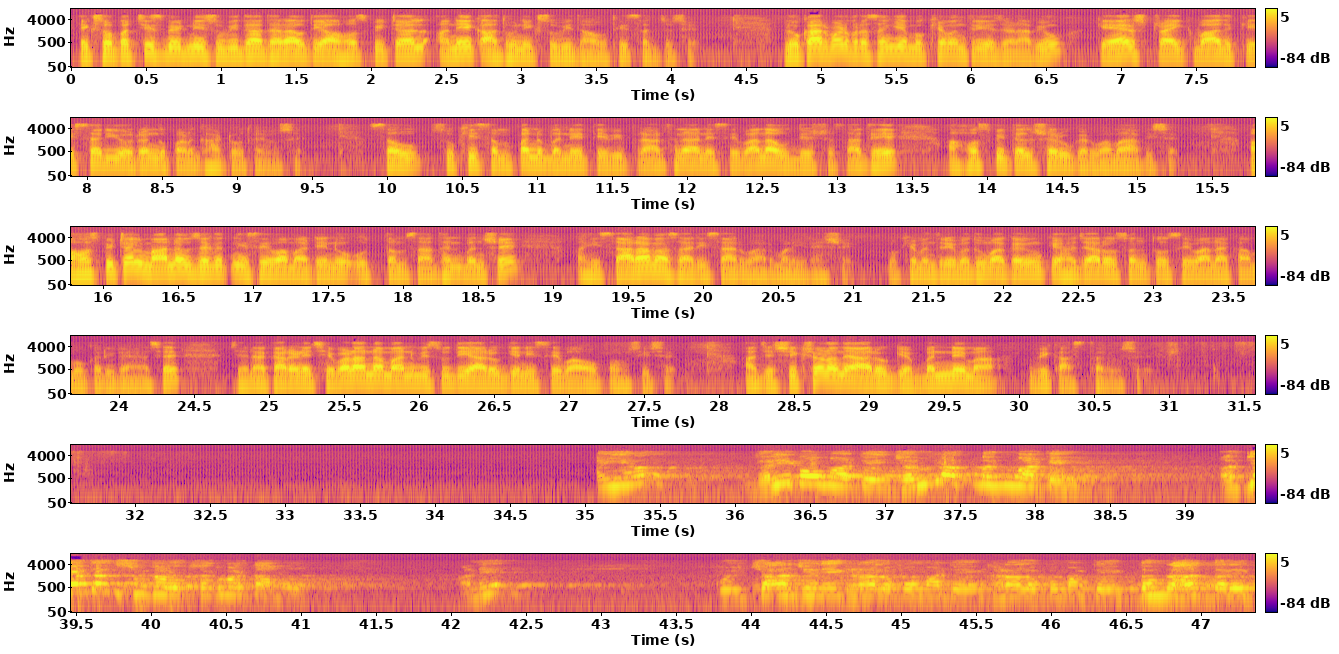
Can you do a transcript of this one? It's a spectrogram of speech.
એકસો પચીસ બેડની સુવિધા ધરાવતી આ હોસ્પિટલ અનેક આધુનિક સુવિધાઓથી સજ્જ છે. લોકાર્પણ પ્રસંગે મુખ્યમંત્રીએ જણાવ્યું કે એર સ્ટ્રાઇક બાદ કેસરીયો રંગ પણ ઘાટો થયો છે. સૌ સુખી સંપન્ન બને તેવી પ્રાર્થના અને સેવાના ઉદ્દેશ્ય સાથે આ હોસ્પિટલ શરૂ કરવામાં આવી છે. આ હોસ્પિટલ માનવ જગતની સેવા માટેનું ઉત્તમ સાધન બનશે. અહીં સારામાં સારી સારવાર મળી રહેશે. મુખ્યમંત્રીએ વધુમાં કહ્યું કે હજારો સંતો સેવાના કામો કરી રહ્યા છે, જેના કારણે છેવાડાના માનવી સુધી આરોગ્યની સેવાઓ પહોંચી છે. આજે શિક્ષણ અને આરોગ્ય બંનેમાં વિકાસ થયો છે. અહીંયા ગરીબો માટે, જરૂરિયાતમંદ માટે અદ્યતન સુધારો સગવડતાઓ અને કોઈ ચાર્જ નહીં ઘણા લોકો માટે, ઘણા લોકો માટે એકદમ રાહત દરે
